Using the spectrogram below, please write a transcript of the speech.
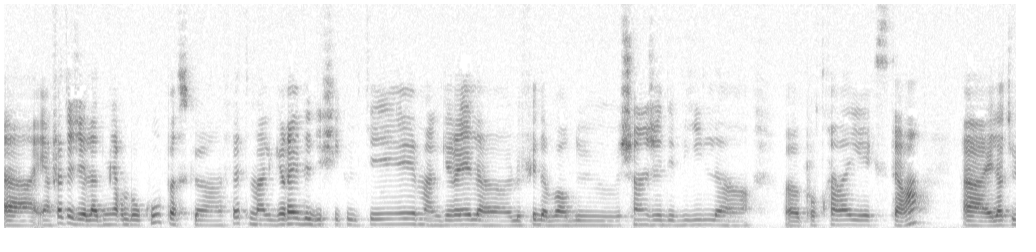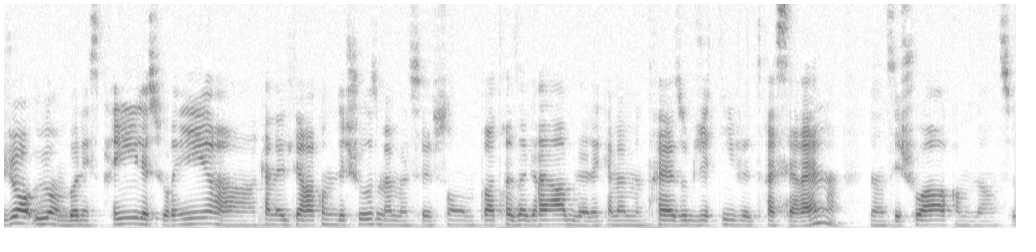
Euh, et en fait, je l'admire beaucoup parce qu'en fait, malgré des difficultés, malgré le, fait d'avoir dû changer de ville pour travailler, etc., elle a toujours eu un bon esprit, le sourire. quand elle te raconte des choses, même si elles sont pas très agréables, elle est quand même très objective et très sereine dans ses choix comme dans ce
